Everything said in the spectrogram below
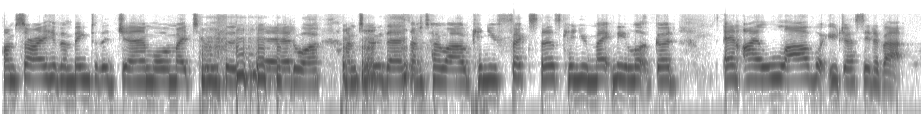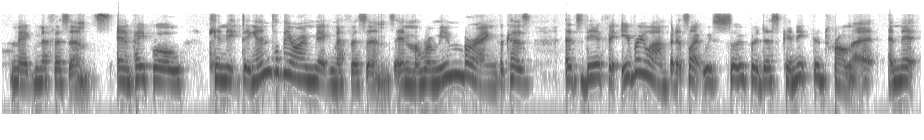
I'm sorry, I haven't been to the gym, or my tooth is bad, or I'm too this, I'm too old. Can you fix this? Can you make me look good? And I love what you just said about magnificence and people connecting into their own magnificence and remembering because it's there for everyone, but it's like we're super disconnected from it. And that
